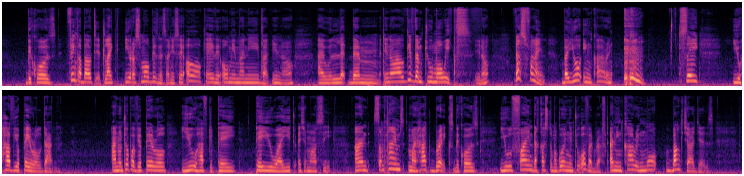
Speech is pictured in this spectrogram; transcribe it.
because think about it like you're a small business and you say oh okay they owe me money but you know i will let them you know i'll give them two more weeks you know? That's fine but you're incurring say you have your payroll done and on top of your payroll you have to pay PAYE to HMRC and sometimes my heart breaks because you'll find the customer going into overdraft and incurring more bank charges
